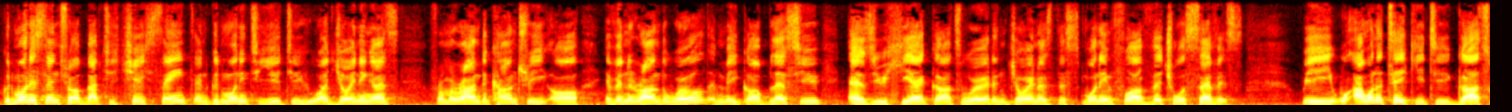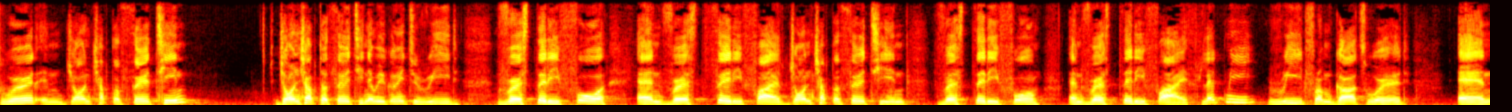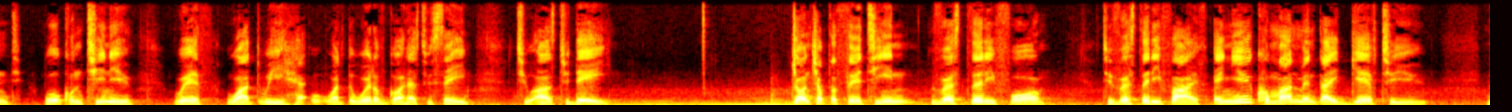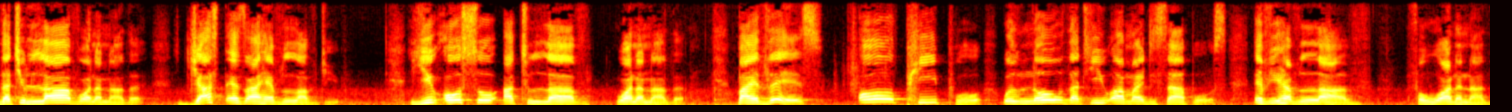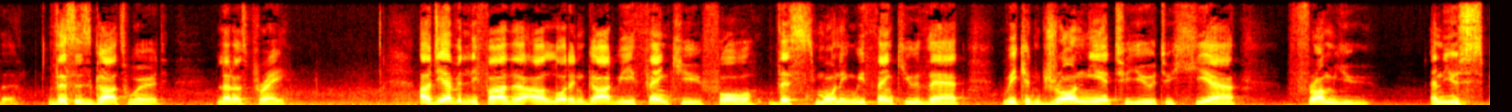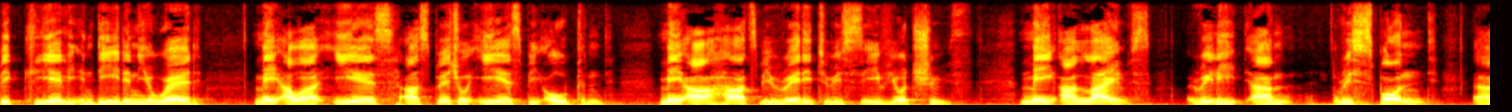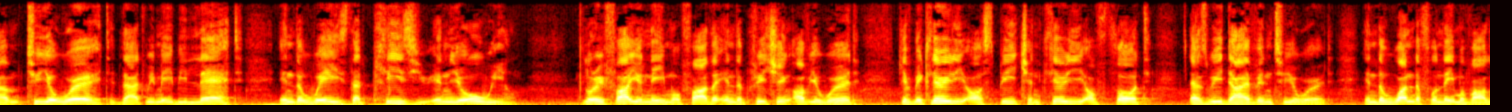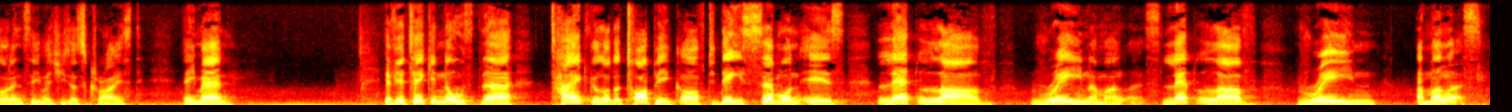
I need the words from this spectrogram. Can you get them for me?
Good morning, Central Baptist Church Saints, and good morning to you too who are joining us from around the country or even around the world. And may God bless you as you hear God's word and join us this morning for our virtual service. We, I want to take you to God's word in John chapter 13. John chapter 13, and we're going to read verse 34 and verse 35. John chapter 13, verse 34 and verse 35. Let me read from God's word and we'll continue with what we ha- what the word of God has to say to us today. John chapter 13 verse 34 to verse 35. A new commandment I give to you that you love one another just as I have loved you. You also are to love one another. By this all people will know that you are my disciples if you have love for one another. This is God's word. Let us pray. Our dear Heavenly Father, our Lord and God, we thank you for this morning. We thank you that we can draw near to you to hear from you. And you speak clearly indeed in your word. May our ears, our spiritual ears, be opened. May our hearts be ready to receive your truth. May our lives really um, respond um, to your word that we may be led in the ways that please you in your will. Glorify your name, O Father, in the preaching of your word. Give me clarity of speech and clarity of thought as we dive into your word. In the wonderful name of our Lord and Savior Jesus Christ. Amen. If you're taking notes, the title or the topic of today's sermon is Let Love Reign Among Us. Let Love Reign among us.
